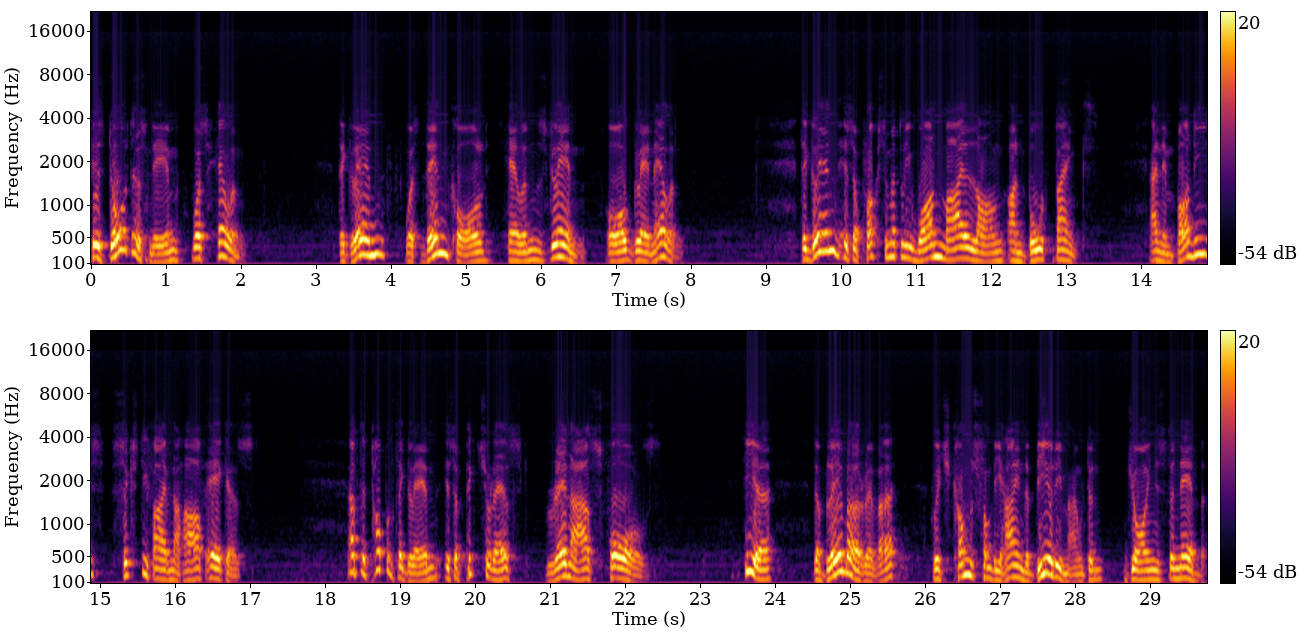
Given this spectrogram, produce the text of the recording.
His daughter's name was Helen. The glen was then called Helen's Glen or Glen Helen. The glen is approximately one mile long on both banks and embodies 65 and a half acres. At the top of the glen is a picturesque Rhenass Falls. Here, the Blaber River, which comes from behind the Beery Mountain, joins the Neb.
